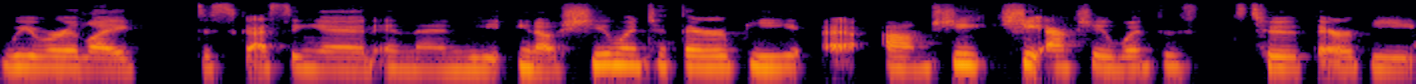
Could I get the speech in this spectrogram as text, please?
we were like discussing it. And then we you know she went to therapy. Uh, um, she she actually went through to therapy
